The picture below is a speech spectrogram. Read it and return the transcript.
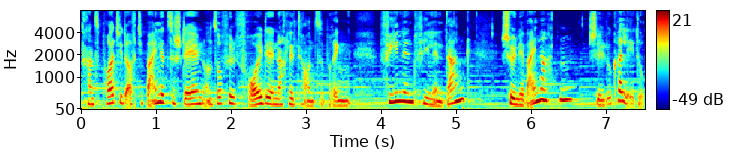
Transport wieder auf die Beine zu stellen und so viel Freude nach Litauen zu bringen. Vielen, vielen Dank. Schöne Weihnachten, Schildo Kaledo.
